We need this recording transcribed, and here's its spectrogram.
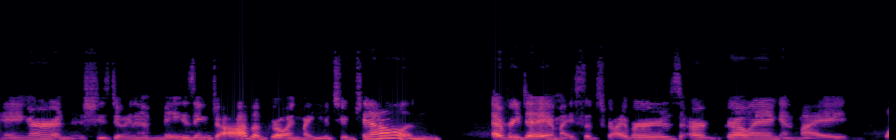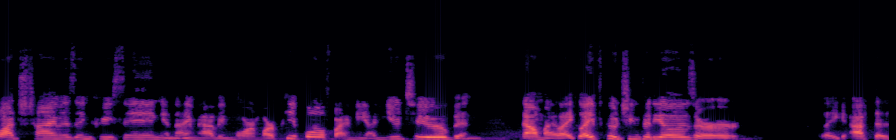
paying her, and she's doing an amazing job of growing my YouTube channel. And every day, my subscribers are growing, and my watch time is increasing, and I'm having more and more people find me on YouTube. And now my like life coaching videos are like at the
